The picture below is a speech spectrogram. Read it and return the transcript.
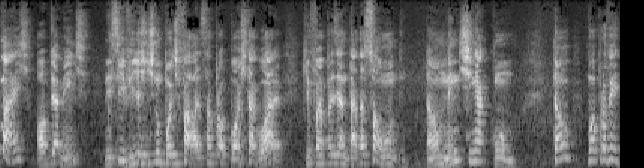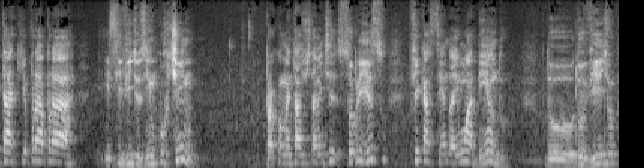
mas, obviamente, nesse vídeo a gente não pôde falar dessa proposta agora, que foi apresentada só ontem, então nem tinha como. Então, vou aproveitar aqui para esse videozinho curtinho para comentar justamente sobre isso, fica sendo aí um adendo do, do vídeo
